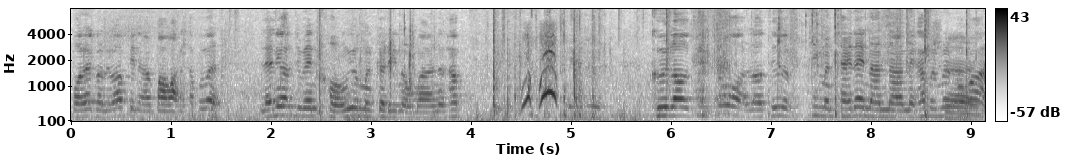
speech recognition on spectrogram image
ปอยไว้ก่อนเลยว่าเป็นอาร์มปาวานครับเพื่อนๆและนี่ก็จะเป็นของที่มันกระเด็นออกมานะครับคือเราซื้อโซ่เราซื้อแบบที่มันใช้ได้นานๆนะครับเพื่อนๆใช่เพราะว่า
